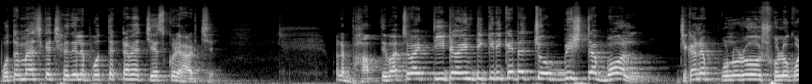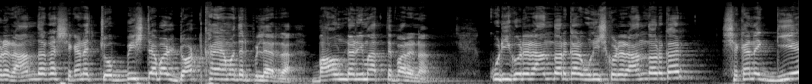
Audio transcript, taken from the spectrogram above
প্রথম ম্যাচকে ছেড়ে দিলে প্রত্যেকটা ম্যাচে চেস করে হারছে। মানে ভাবতে পারছ ভাই টি টোয়েন্টি ক্রিকেটে চব্বিশটা বল যেখানে পনেরো, ষোলো করে রান দরকার, সেখানে চব্বিশটা বল ডট খায় আমাদের প্লেয়াররা বাউন্ডারি মারতে পারে না। কুড়ি করে রান দরকার, উনিশ করে রান দরকার, সেখানে গিয়ে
